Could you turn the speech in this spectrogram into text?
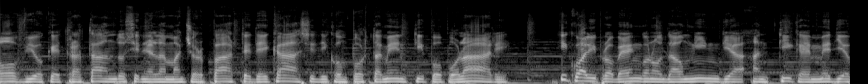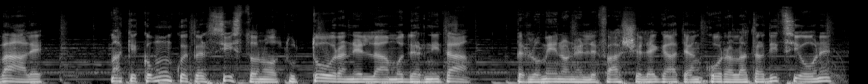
Ovvio che trattandosi nella maggior parte dei casi di comportamenti popolari i quali provengono da un'India antica e medievale, ma che comunque persistono tuttora nella modernità, perlomeno nelle fasce legate ancora alla tradizione,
